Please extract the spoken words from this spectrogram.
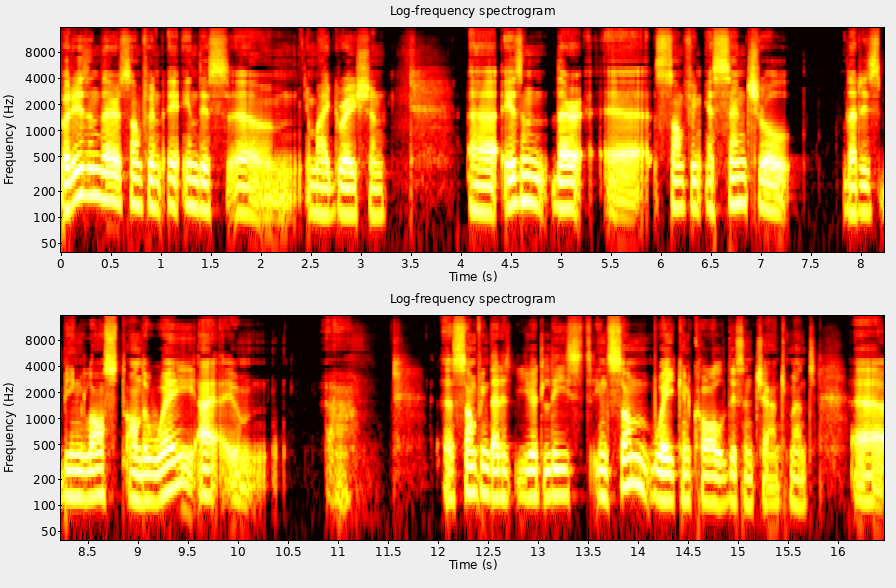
But isn't there something in this um, migration? Uh, isn't there uh, something essential that is being lost on the way. I, um, uh, uh, something that you at least in some way can call disenchantment. Uh,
